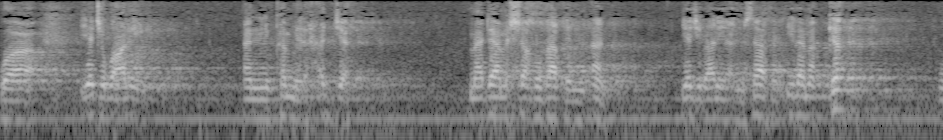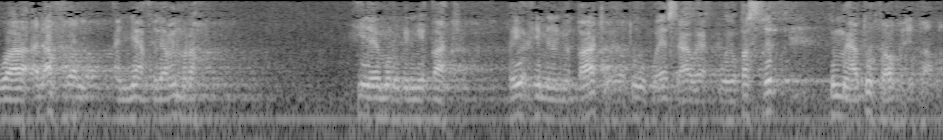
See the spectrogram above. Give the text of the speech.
ويجب عليه أن يكمل حجه ما دام الشهر باقي الآن. يجب عليه أن يسافر إلى مكة والأفضل أن يأخذ عمرة حين يمر بالميقات. فيحرم من الميقات ويطوف ويسعى ويقصر ثم يطوف طواف الإفاضة.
